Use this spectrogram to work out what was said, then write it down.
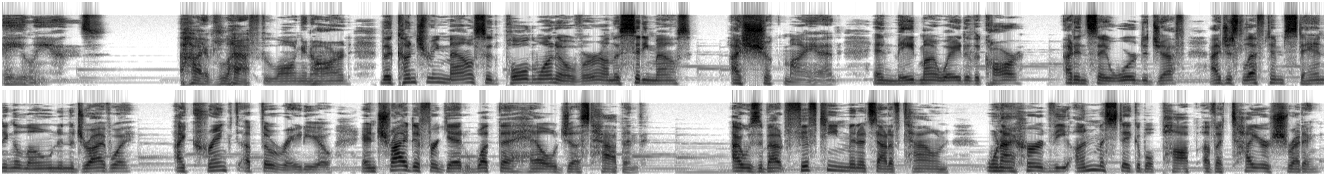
Aliens. I laughed long and hard. The country mouse had pulled one over on the city mouse. I shook my head and made my way to the car. I didn't say a word to Jeff. I just left him standing alone in the driveway. I cranked up the radio and tried to forget what the hell just happened. I was about 15 minutes out of town when I heard the unmistakable pop of a tire shredding.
